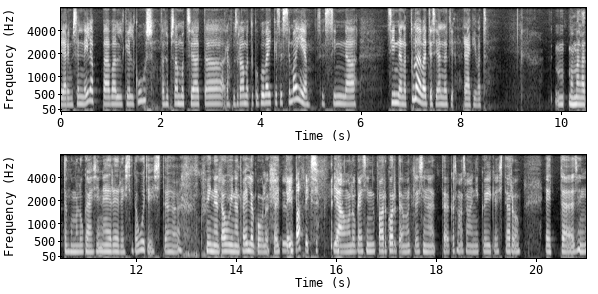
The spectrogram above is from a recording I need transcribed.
järgmisel neljapäeval kell kuus tasub sammud seada Rahvusraamatukogu väikesesse majja, sest sinna, sinna nad tulevad ja seal nad räägivad ma mäletan, kui ma lugesin ERR-is seda uudist, kui need auhinnad välja kuulutati. lõi pahviks ja ma lugesin paar korda ja mõtlesin, et kas ma saan ikka õigesti aru. et äh, see on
